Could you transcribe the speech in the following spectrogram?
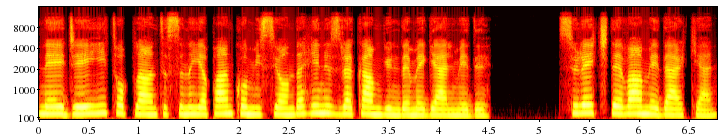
NCİ toplantısını yapan komisyonda henüz rakam gündeme gelmedi. Süreç devam ederken,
